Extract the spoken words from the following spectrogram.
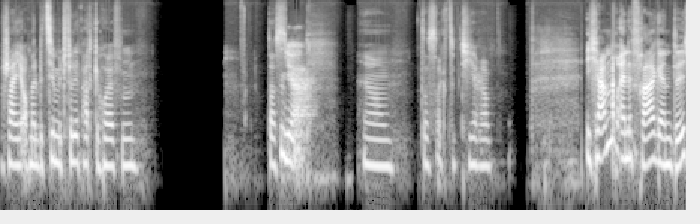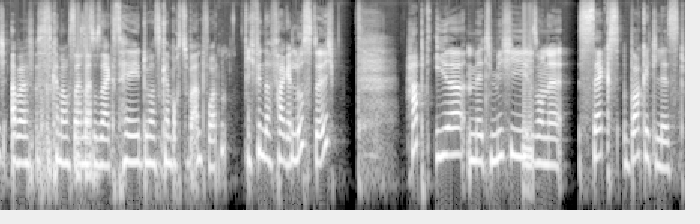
wahrscheinlich auch meine Beziehung mit Philipp hat geholfen. Das, ja. Ja, das akzeptiere. Ich habe noch eine Frage an dich, aber es kann auch sein, dass du sagst, hey, du hast keinen Bock zu beantworten. Ich finde die Frage lustig. Habt ihr mit Michi so eine Sex-Bucket-List?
